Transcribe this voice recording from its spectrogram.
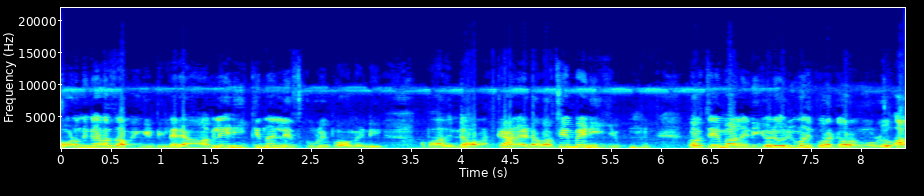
ഫോണൊന്നും കാണാൻ സമയം കിട്ടിയില്ല. രാവിലെ എണീക്കുന്നല്ലേ സ്കൂളിൽ പോകാൻ വേണ്ടി. അപ്പൊ അതിന്റെ ഉറക്കാണ് കേട്ടോ. കുറച്ച് കഴിയുമ്പോ എണീക്കും. കുറച്ച് കഴിയുമ്പോൾ ആൾ എണീക്കും. ഒരു ഒരു മണിക്കൂറൊക്കെ ഉറങ്ങുള്ളൂ. ആ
